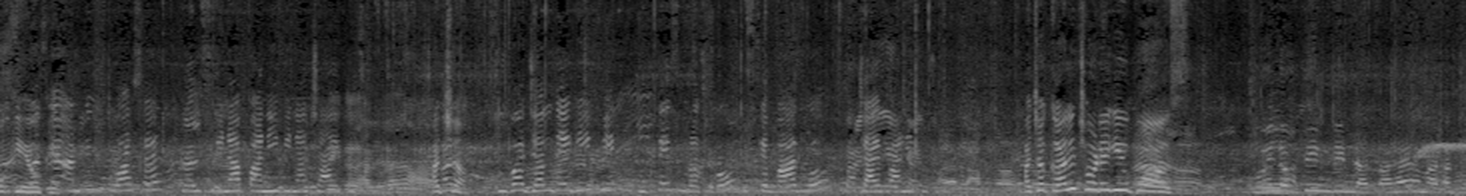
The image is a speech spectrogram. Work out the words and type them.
ओके ओके। आंटी उपवास है। कल बिना पानी बिना चाय के। अच्छा। सुबह जल देगी फिर उगते सूरज को उसके बाद वो चाय पानी अच्छा कल छोड़ेगी उपवास? कोई लोग तीन दिन रहता है हमारा दो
